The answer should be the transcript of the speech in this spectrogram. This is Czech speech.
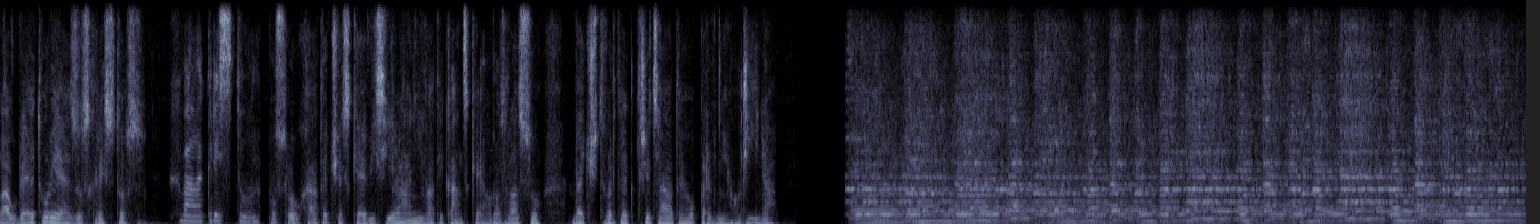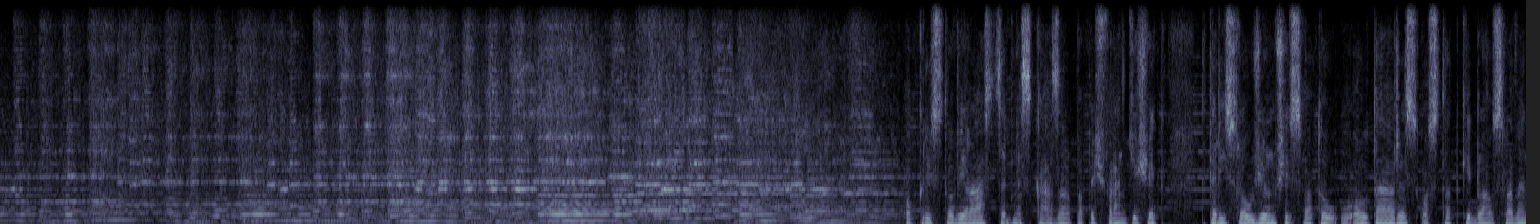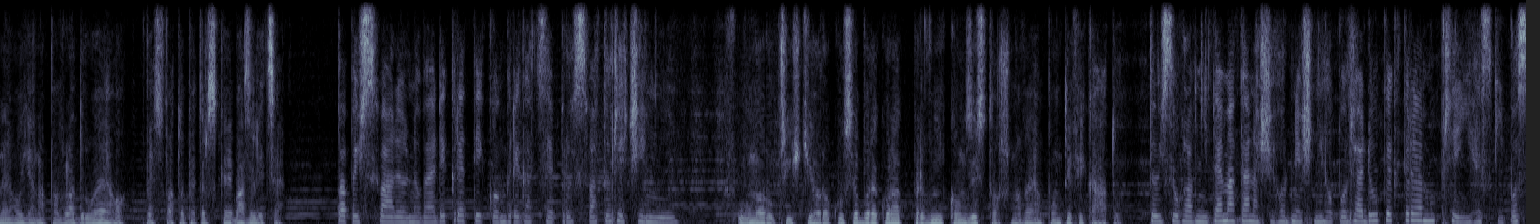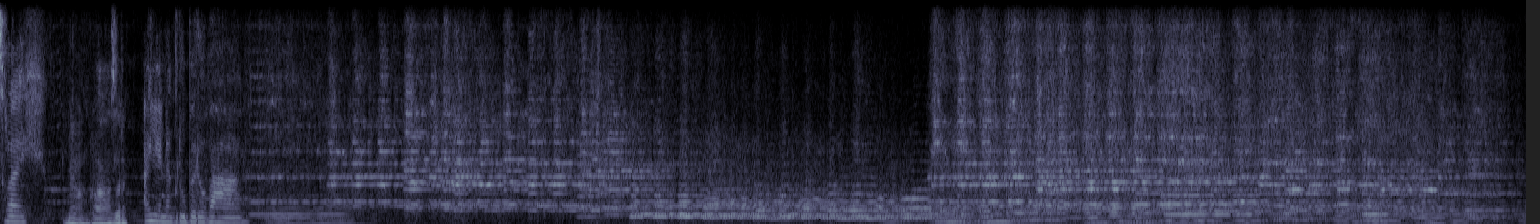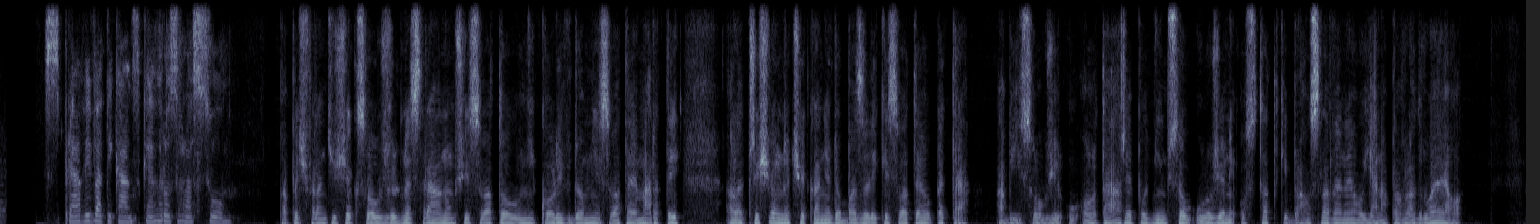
Laudetur Jezus Christus. Chvála Kristu. Posloucháte české vysílání Vatikánského rozhlasu ve čtvrtek 31. října. Kristově lásce dnes kázal papež František, který sloužil mši svatou u oltáře s ostatky blahoslaveného Jana Pavla II. ve svatopetrské bazilice. Papež schválil nové dekrety Kongregace pro svatořečení. V únoru příštího roku se bude konat první konzistoř nového pontifikátu. To jsou hlavní témata našeho dnešního pořadu, ke kterému přejí hezký poslech Milan Glázer a Jana Gruberová. Zprávy vatikánského rozhlasu. Papež František sloužil dnes ráno mši svatou nikoli v domě svaté Marty, ale přišel nečekaně do baziliky svatého Petra, aby jí sloužil u oltáře, pod ním jsou uloženy ostatky blahoslaveného Jana Pavla II.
